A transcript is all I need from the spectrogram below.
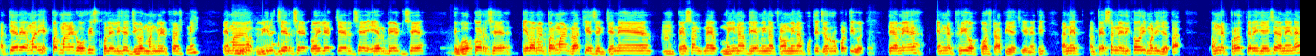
અત્યારે અમારી એક પરમાનન્ટ ઓફિસ ખોલેલી છે જીવન માંગલી ટ્રસ્ટની. એમાં. વ્હીલચેર છે ટોયલેટ ચેર છે એરબેડ છે વોકર છે એવા અમે પરમાનન્ટ રાખીએ છીએ જેને પેશન્ટ ને મહિના બે મહિના ત્રણ મહિના પૂરતી જરૂર પડતી હોય તે અમે એમને ફ્રી ઓફ કોસ્ટ આપીએ છીએ એનાથી. અને પેશન્ટ ને રિકવરી મળી જતા અમને પરત કરી જાય છે અને એને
